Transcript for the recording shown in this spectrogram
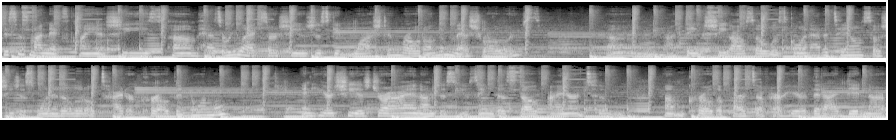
This is my next client. She's um, has a relaxer. She was just getting washed and rolled on the mesh rollers. Um, I think she also was going out of town, so she just wanted a little tighter curl than normal. And here she is dry, and I'm just using the stove iron to um, curl the parts of her hair that I did not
